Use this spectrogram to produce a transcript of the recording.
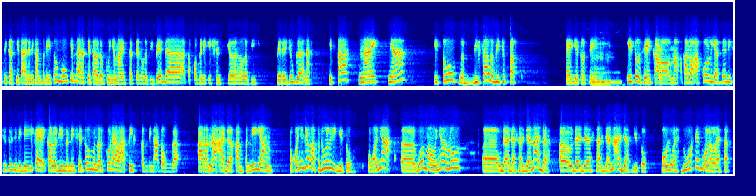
ketika kita ada di company itu mungkin karena kita udah punya mindset yang lebih beda atau communication skill yang lebih beda juga. Nah kita naiknya itu le- bisa lebih cepat kayak gitu sih. Hmm. Itu sih kalau kalau aku lihatnya di situ sih. Jadi kayak kalau di Indonesia itu menurutku relatif penting atau enggak karena ada company yang pokoknya dia nggak peduli gitu. Pokoknya gue maunya lu eh, udah ada sarjana ada, eh, udah ada sarjana aja gitu. Mau lu S2 kayak mau lu S1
